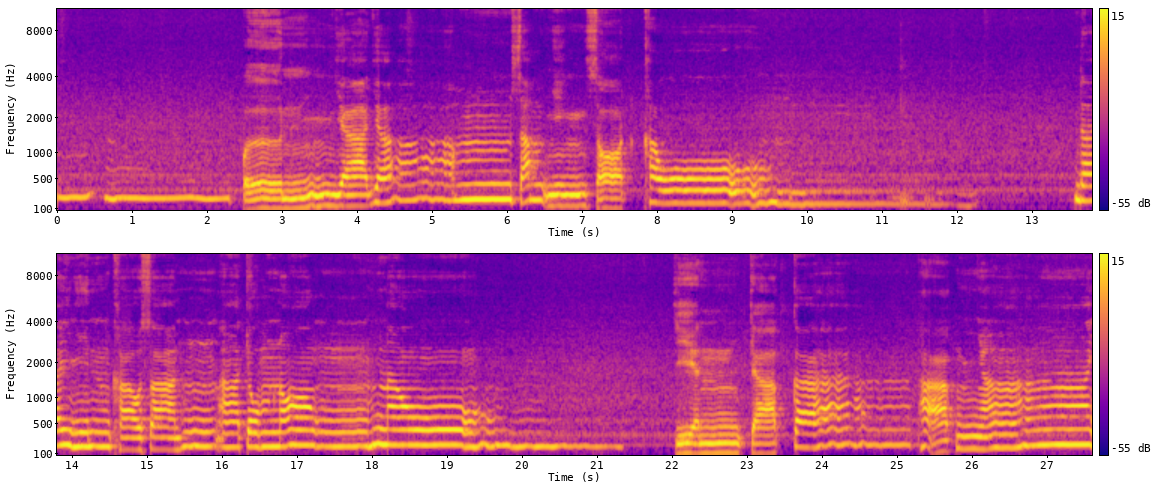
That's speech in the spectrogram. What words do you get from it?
มปืนยายามซ้ำยิงสอดเข้า ได้ยินข่าวสารอาจมน้องเนาเจียนจากกาภาคย้าย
